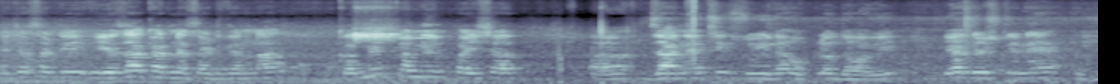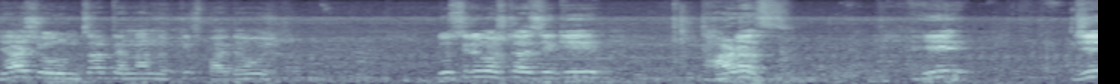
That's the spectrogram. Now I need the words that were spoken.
याच्यासाठी ये जा करण्यासाठी त्यांना कमीत कमी पैशात जाण्याची सुविधा उपलब्ध व्हावी. या दृष्टीने ह्या शोरूमचा त्यांना नक्कीच फायदा होईल. दुसरी गोष्ट अशी की धाडस ही जी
